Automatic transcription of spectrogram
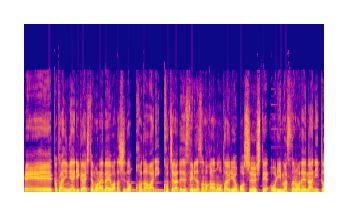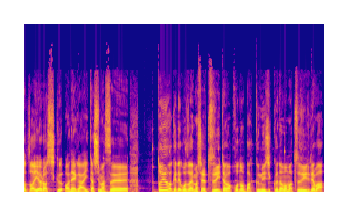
えーと他人には理解してもらえない私のこだわりこちらでですね皆様からのお便りを募集しておりますので何何卒よろしくお願いいたします。というわけでございまして続いてはこのバックミュージックのまま続いては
